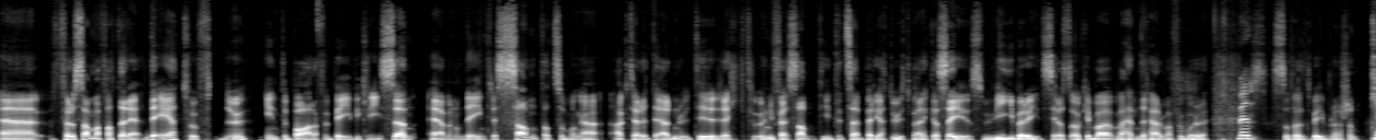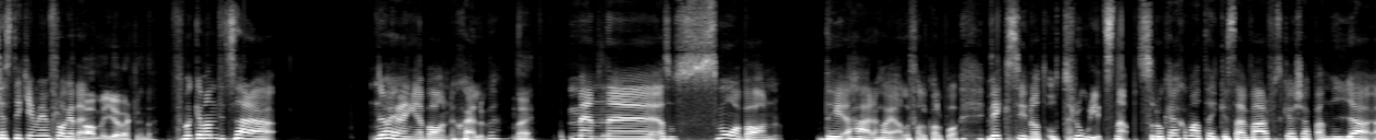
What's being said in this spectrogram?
eh, för att sammanfatta det, det är tufft nu, inte bara för babykrisen, även om det är intressant att så många aktörer där nu direkt ungefär samtidigt så här, börjat utmärka sig. Så vi börjar intressera oss, okay, vad, vad händer här? Varför mm. går det men, så dåligt i babybranschen? Kan jag sticka in med en fråga där? Ja, men gör verkligen det. För man kan man lite så här, nu har jag inga barn själv. Nej. Men eh, alltså, små barn, det här har jag i alla fall koll på, växer ju något otroligt snabbt. Så då kanske man tänker så här, varför ska jag köpa nya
